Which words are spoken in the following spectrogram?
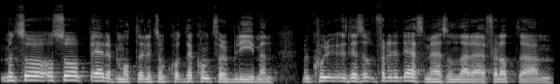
Men så, og så er det på en måte litt sånn Det er kommet for å bli, men, men hvor, liksom, For det er det som er sånn der Jeg føler at um,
